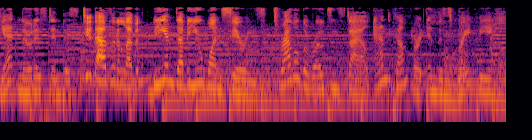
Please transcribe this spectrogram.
Get noticed in this 2011 BMW 1 Series. Travel the roads in style and comfort in this hmm. great vehicle.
